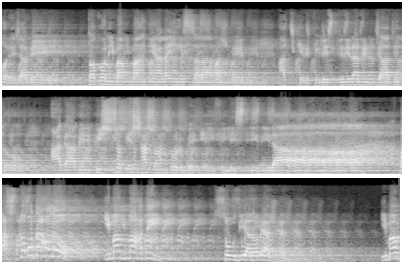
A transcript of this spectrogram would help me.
ভরে যাবে, তখন ইমাম মাহদি আলাইহিস সালাম আসবেন। আজকের ফিলিস্তিনিরা নির্যাতিত, আগামীর বিশ্বকে শাসন করবে এই ফিলিস্তিনিরা। বাস্তবতা হলো, ইমাম মাহদি সৌদি আরবে আসবেন। ইমাম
